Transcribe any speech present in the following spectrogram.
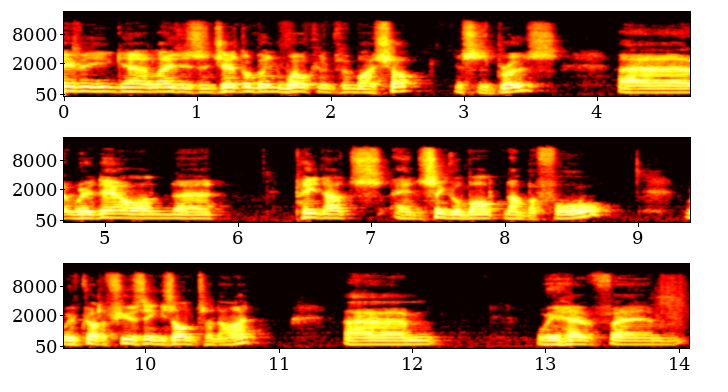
evening, uh, ladies and gentlemen. Welcome to my shop. This is Bruce. Uh, we're now on uh, peanuts and single malt number four. We've got a few things on tonight. Um, we have, um,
